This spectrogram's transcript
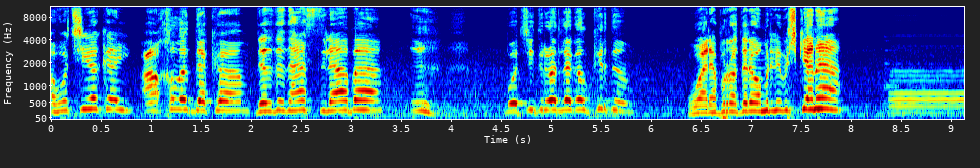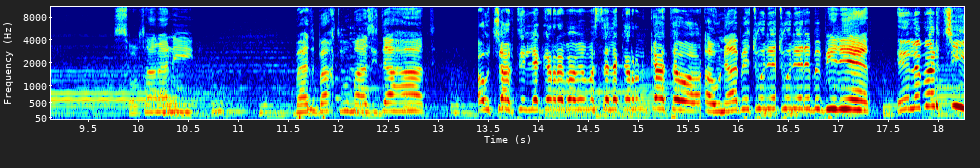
ئەوە چی ئەکەی ئاقڵت دەکەم. دەدەدا سلا بە ئه. بۆچی درۆت لەگەڵ کردم. وەرە بڕۆ دەرەوە ملی بشکێنە. سوڵتان عەلی بەد بەخت بوو مازی داهات. ئەو چاکتر لەگە ڕێ بابێ مەسەلەکە ڕون کاتەوە. ئەو نابێ تۆ لێ تۆ لێرە ببینێت. ئێ لەبەر چی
